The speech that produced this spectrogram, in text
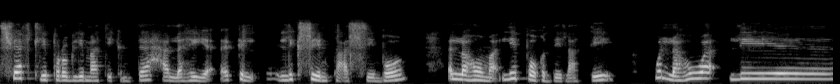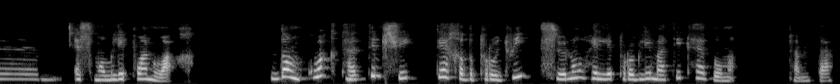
شافت les problématiques نتاعها اللي هي أكل l'excès نتاع ال sébum اللي هما les pores dilatés ولا هو لي اسمهم les points noirs donc وقتها تمشي تاخذ produit selon هي les problématiques هذوما. فهمت؟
